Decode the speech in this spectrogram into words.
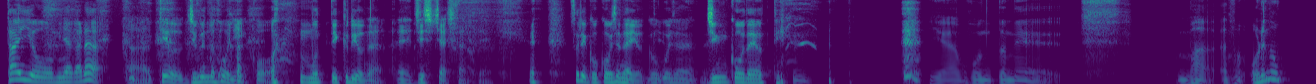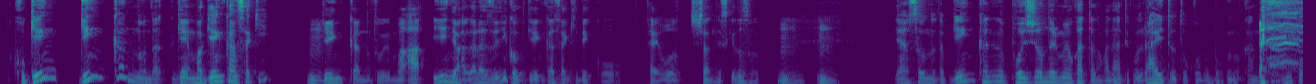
太陽を見ながら、あ手を自分の方にこう、持ってくるような、えージェスチャーしたんで、それ五光じゃないよっていう。五光じゃない。巡光だよっていう。いや、もうほんとね、まあ、あの、俺のこう玄玄関のな玄,、まあ、玄関先？うん。玄関のところで、まあ、あ家には上がらずにこの玄関先でこう対応したんですけどそのうん。うん。いやそうの多分玄関でのポジション取りも良かったのかなってこうライトとこの僕の関係ねこ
